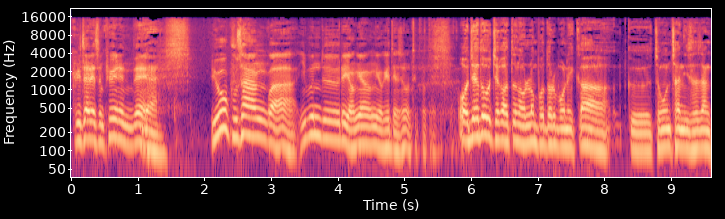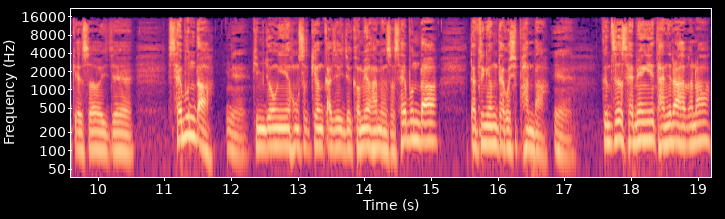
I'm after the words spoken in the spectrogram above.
그 자리에서 표현했는데 네. 요 구상과 이분들의 영향력에 대해서는 어떻게 생각하십니까? 어제도 제가 어떤 언론 보도를 보니까 그 정운찬 이사장께서 이제 세 분 다 네. 김종인, 홍석현까지 이제 거명하면서 세 분 다 대통령 되고 싶어 한다. 예. 근데서 세 명이 단일화하거나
